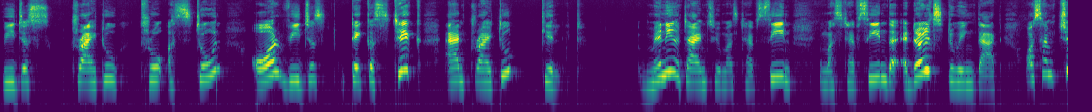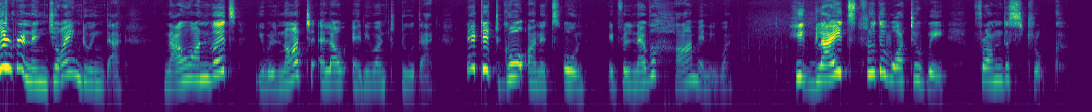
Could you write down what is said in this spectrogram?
we just try to throw a stone or we just take a stick and try to kill it many a times you must have seen you must have seen the adults doing that or some children enjoying doing that. Now onwards you will not allow anyone to do that. Let it go on its own. It will never harm anyone. He glides through the waterway from the stroke.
